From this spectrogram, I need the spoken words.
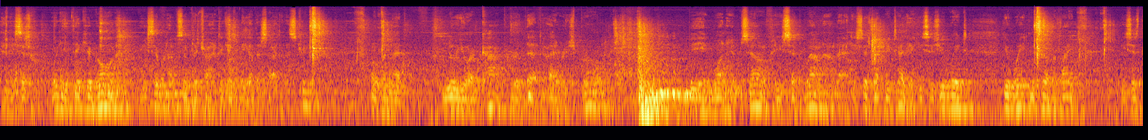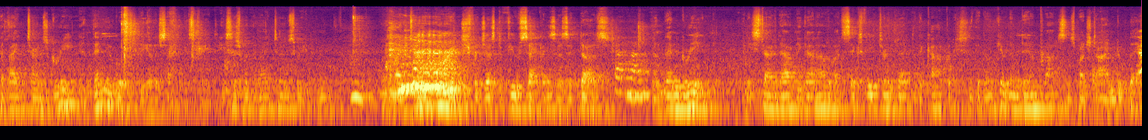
And he says, where do you think you're going? He said, well, I'm simply trying to get to the other side of the street. Well, when that New York cop heard that Irish brogue, being one himself, he said, well, now, lad, he says, let me tell you, he says, you wait, you wait until the light, he says, the light turns green, and then you go to the other side of the street. He says, when the light turns green, hmm, when the light turns orange for just a few seconds, as it does, and then green. And he started out and he got out about six feet, turned back to the cop, and he said, they don't give them damn Protestants much time, do they?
